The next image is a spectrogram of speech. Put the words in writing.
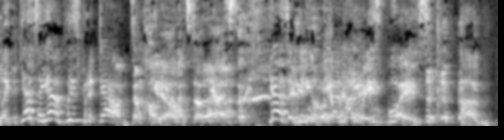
like, yes, I am. Please put it down. Don't call you me know? stuff. Yes. yes, I'm reading a book on how to raise boys.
